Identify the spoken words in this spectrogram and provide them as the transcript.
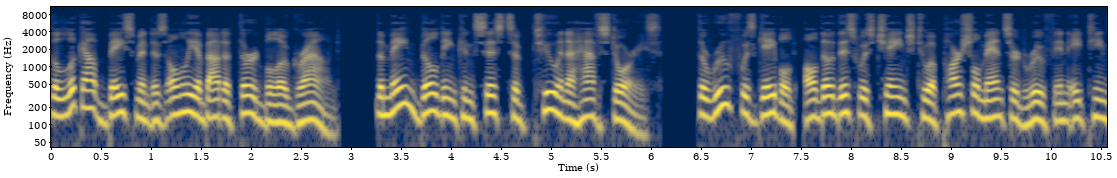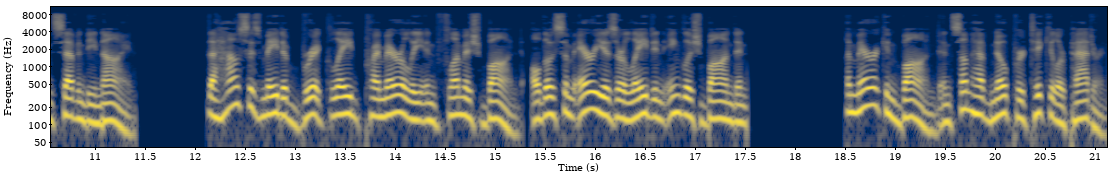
The lookout basement is only about a third below ground. The main building consists of two and a half stories. The roof was gabled, although this was changed to a partial mansard roof in 1879. The house is made of brick laid primarily in Flemish bond, although some areas are laid in English bond and American bond and some have no particular pattern.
